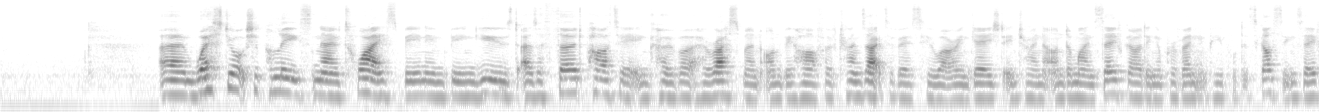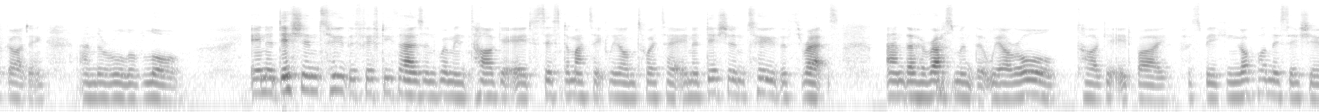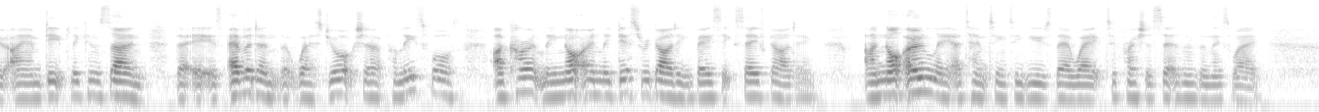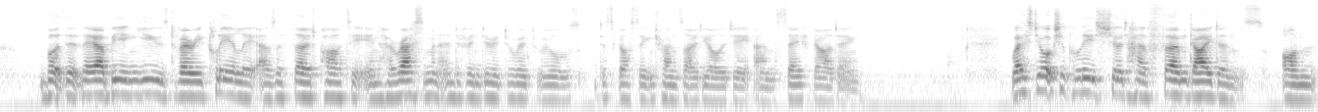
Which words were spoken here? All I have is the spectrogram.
um, West Yorkshire Police now twice being in, being used as a third party in covert harassment on behalf of trans activists who are engaged in trying to undermine safeguarding and preventing people discussing safeguarding and the rule of law. In addition to the 50,000 women targeted systematically on Twitter, in addition to the threats and the harassment that we are all targeted by for speaking up on this issue, I am deeply concerned that it is evident that West Yorkshire Police Force are currently not only disregarding basic safeguarding, are not only attempting to use their weight to pressure citizens in this way, but that they are being used very clearly as a third party in harassment of individuals discussing trans ideology and safeguarding. West Yorkshire Police should have firm guidance on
